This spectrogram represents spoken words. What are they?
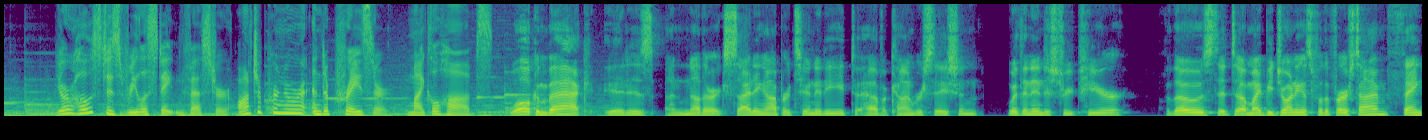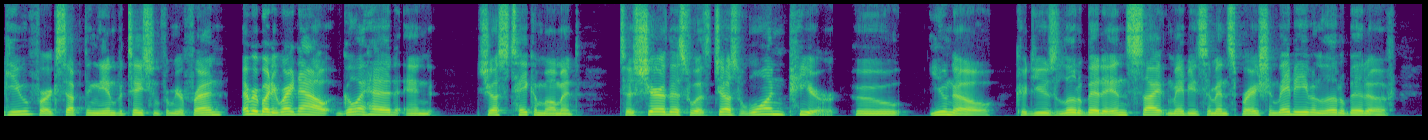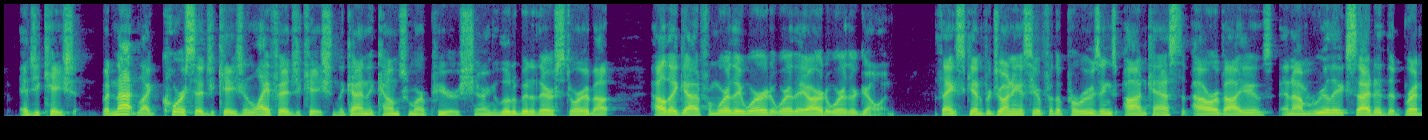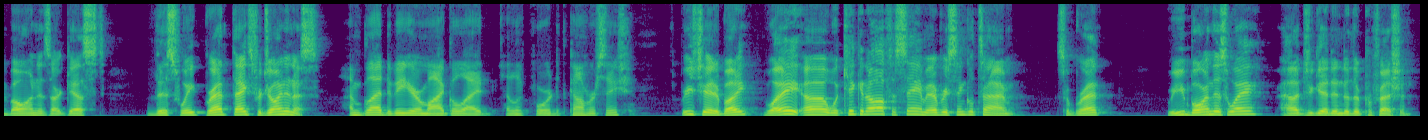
Your host is real estate investor, entrepreneur, and appraiser, Michael Hobbs. Welcome back. It is another exciting opportunity to have a conversation with an industry peer for those that uh, might be joining us for the first time, thank you for accepting the invitation from your friend. Everybody, right now, go ahead and just take a moment to share this with just one peer who you know could use a little bit of insight, maybe some inspiration, maybe even a little bit of education, but not like course education, life education, the kind that comes from our peers sharing a little bit of their story about how they got from where they were to where they are to where they're going. Thanks again for joining us here for the Perusings podcast, The Power of Values. And I'm really excited that Brent Bowen is our guest this week. Brent, thanks for joining us. I'm glad to be here, Michael. I, I look forward to the conversation. Appreciate it, buddy. Well, hey, uh, we kick it off the same every single time. So, Brent, were you born this way? How'd you get into the profession?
